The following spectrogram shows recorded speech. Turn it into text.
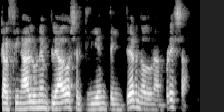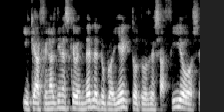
que al final un empleado es el cliente interno de una empresa y que al final tienes que venderle tu proyecto, tus desafíos,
